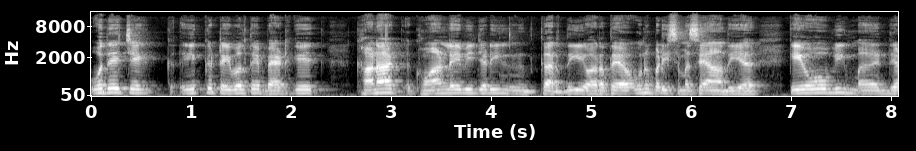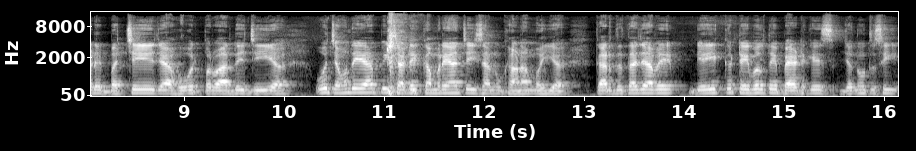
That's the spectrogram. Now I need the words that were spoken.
ਉਹਦੇ 'ਚ ਇੱਕ- ਟੇਬਲ ਤੇ ਬੈਠ ਕੇ ਖਾਣਾ ਖਵਾਉਣ ਲਈ ਵੀ ਜਿਹੜੀ ਘਰ ਦੀ ਔਰਤ ਹੈ ਉਹਨੂੰ ਬੜੀ ਸਮੱਸਿਆ ਆਉਂਦੀ ਹੈ ਕਿ ਉਹ ਵੀ ਮ, ਜਿਹੜੇ ਬੱਚੇ ਜਾਂ ਹੋਰ ਪਰਿਵਾਰ ਦੇ ਜੀ ਆ ਉਹ ਚਾਹੁੰਦੇ ਆ ਵੀ ਸਾਡੇ ਕਮਰਿਆਂ 'ਚ ਹੀ ਸਾਨੂੰ ਖਾਣਾ ਮੁਹੱਈਆ ਕਰ ਦਿੱਤਾ ਜਾਵੇ। ਜੇ ਇੱਕ ਟੇਬਲ ਤੇ ਬੈਠ ਕੇ ਜਦੋਂ ਤੁਸੀਂ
